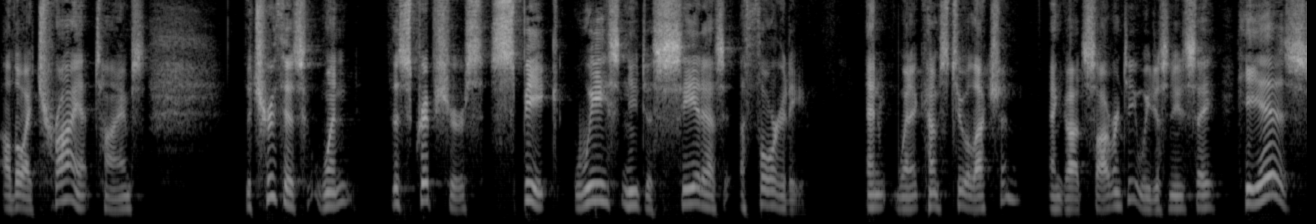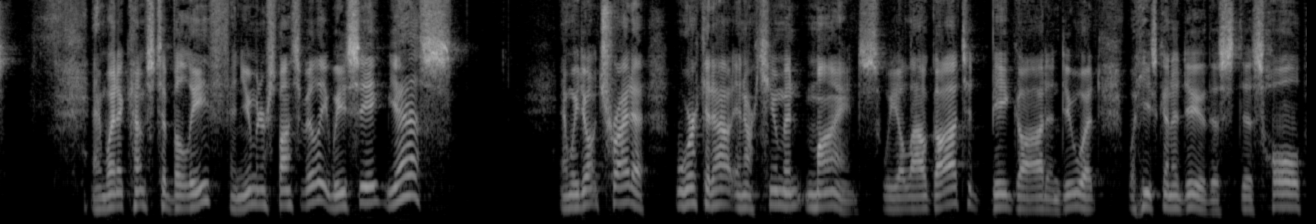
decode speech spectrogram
although I try at times. The truth is, when the scriptures speak, we need to see it as authority. And when it comes to election and God's sovereignty, we just need to say, He is. And when it comes to belief and human responsibility, we see, yes. And we don't try to work it out in our human minds. We allow God to be God and do what, what He's going to do, this, this whole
